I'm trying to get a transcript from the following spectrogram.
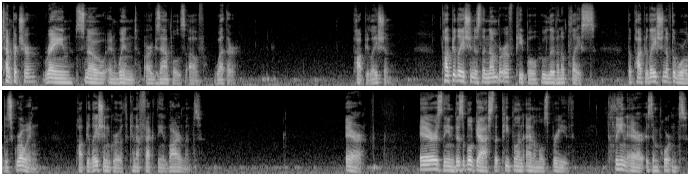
Temperature, rain, snow, and wind are examples of weather. Population. Population is the number of people who live in a place. The population of the world is growing. Population growth can affect the environment. Air. Air is the invisible gas that people and animals breathe. Clean air is important.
